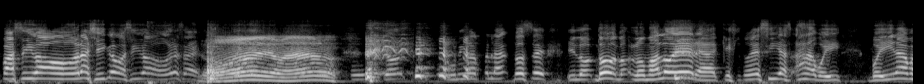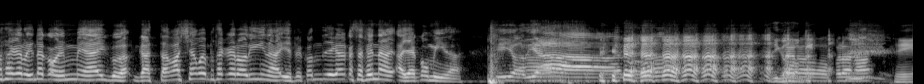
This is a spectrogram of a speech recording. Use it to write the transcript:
pasiva ahora, chicos, pasiva ahora, ¿sabes? No, hermano. Entonces, y lo, no, no, lo malo era que si tú decías, ah, voy, voy a ir a Pasta Carolina a comerme algo, gastaba chavo en Pasta Carolina y después cuando llegaba a casa de Fernan, había comida. Y yo, diablo. Como que- Pero, pero no. Sí,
